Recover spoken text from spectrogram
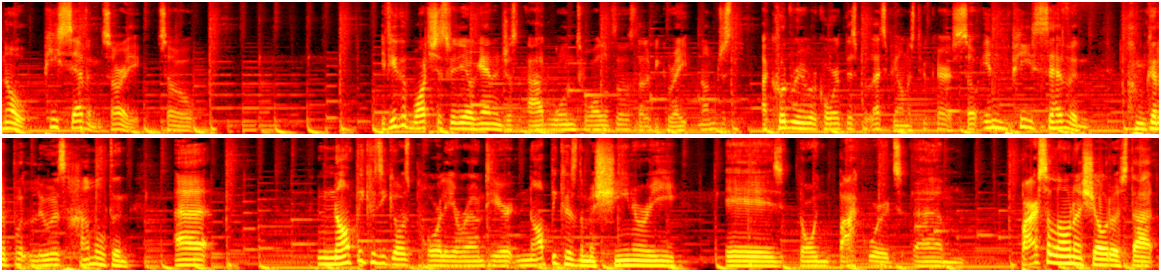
No, P7, sorry. So if you could watch this video again and just add one to all of those, that'd be great. And I'm just, I could re-record this, but let's be honest, who cares? So in P7, I'm gonna put Lewis Hamilton. Uh, not because he goes poorly around here, not because the machinery is going backwards. Um, Barcelona showed us that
